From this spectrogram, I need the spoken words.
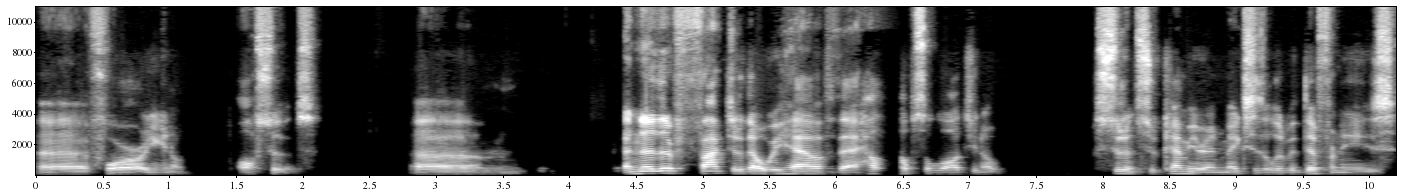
uh, for you know all students. Um, another factor that we have that helps a lot, you know, students who come here and makes it a little bit different is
